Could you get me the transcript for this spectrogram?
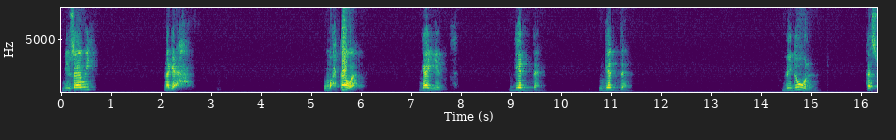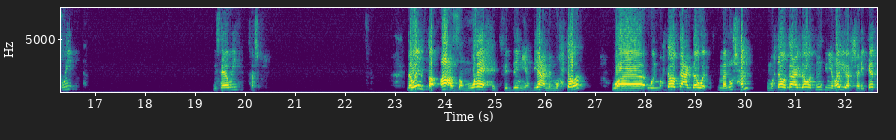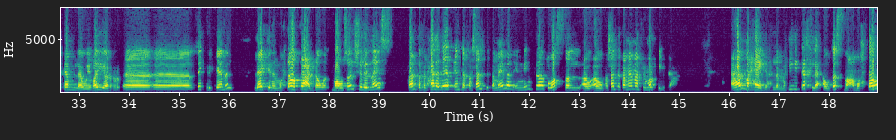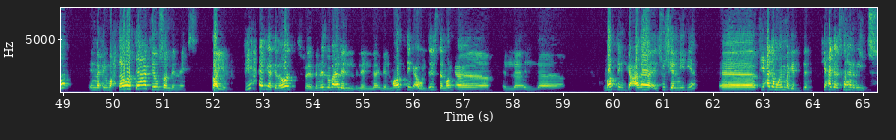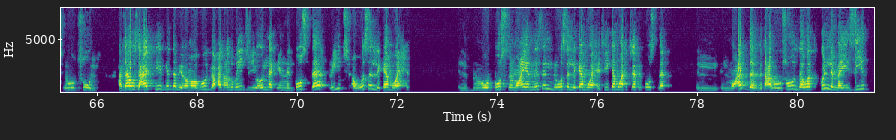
بيساوي نجاح. ومحتوى جيد جدا جدا بدون تسويق يساوي فشل. لو أنت أعظم واحد في الدنيا بيعمل محتوى و... والمحتوى بتاعك دوت ملوش حل والمحتوى بتاعك دوت ممكن يغير شركات كاملة ويغير آآ آآ فكر كامل لكن المحتوى بتاعك دوت ما وصلش للناس فأنت في الحالة ديت أنت فشلت تماما إن أنت توصل أو أو فشلت تماما في ال marketing بتاعك. أهم حاجة لما تيجي تخلق أو تصنع محتوى إنك المحتوى بتاعك يوصل للناس. طيب في حاجة كده هو بالنسبة بقى لل... لل... لل marketing أو ال digital mark... ال marketing على ال social media آه... في حاجة مهمة جدا في حاجة اسمها ال reach الوصول هتلاقوا ساعات كتير جدا بيبقى موجود لو حد عنده page يقول لك إن ال post ده reach أو وصل لكام واحد. ال post المعين نزل وصل لكام واحد في كام واحد شاف ال post ده. المعدل بتاع الوصول دوت كل ما يزيد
